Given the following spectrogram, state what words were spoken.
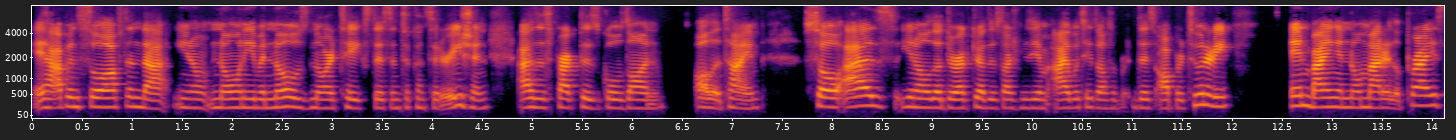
It happens so often that you know no one even knows nor takes this into consideration as this practice goes on all the time so as you know the director of this large museum i would take this opportunity in buying it no matter the price.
